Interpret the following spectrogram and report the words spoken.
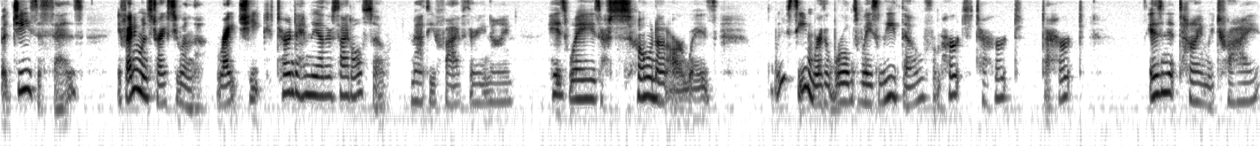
But Jesus says, if anyone strikes you on the right cheek, turn to him the other side also. Matthew 5:39. His ways are so not our ways. We've seen where the world's ways lead though, from hurt to hurt to hurt. Isn't it time we try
